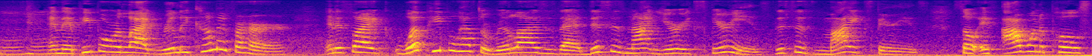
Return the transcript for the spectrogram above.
Mm-hmm. And then people were like really coming for her. And it's like what people have to realize is that this is not your experience. This is my experience. So if I want to post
